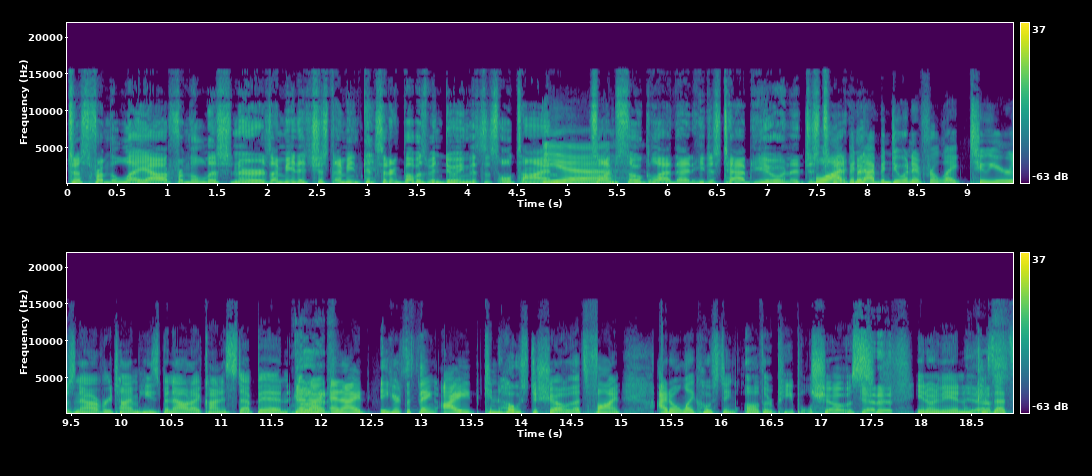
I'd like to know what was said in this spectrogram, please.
just from the layout, from the listeners. I mean, it's just. I mean, considering Bubba's been doing this this whole time. Yeah. So I'm so glad that he just tabbed you, and it just. Well, I've been I've been doing it for like two years now. Every time he's been out, I kind of step in, and I and I here's the thing: I can host a show. That's fine. I don't like hosting other people's shows. Get it. You know what I mean? Because Yes. that's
